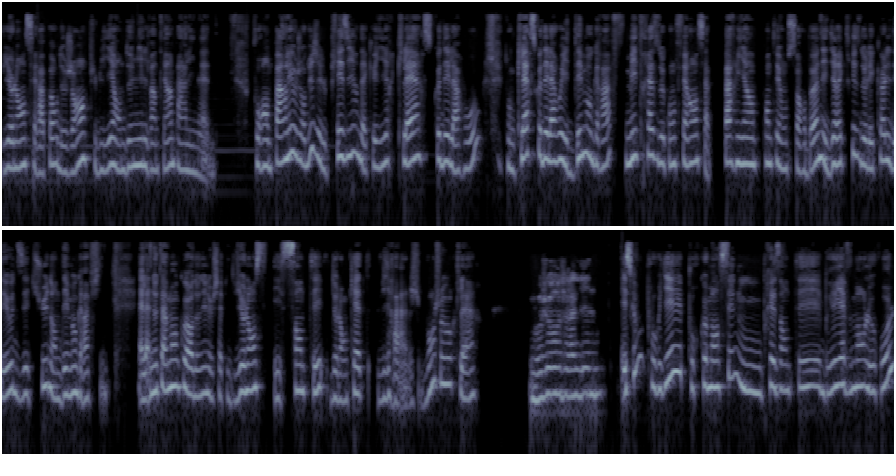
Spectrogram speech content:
Violence et rapports de genre, publiée en 2021 par l'INED. Pour en parler aujourd'hui, j'ai le plaisir d'accueillir Claire Scodellaro. Donc Claire Scodellaro est démographe, maîtresse de conférences à Paris 1 Panthéon-Sorbonne et directrice de l'école des hautes études en démographie. Elle a notamment coordonné le chapitre violence et santé de l'enquête Virage. Bonjour Claire. Bonjour Géraldine. Est-ce que vous pourriez, pour commencer, nous présenter brièvement le rôle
